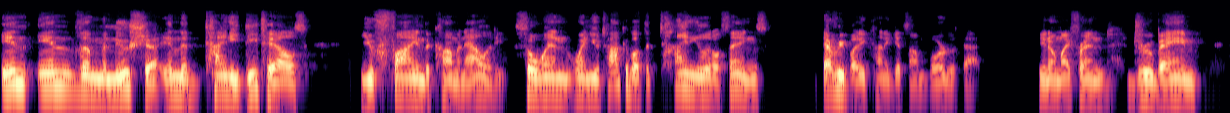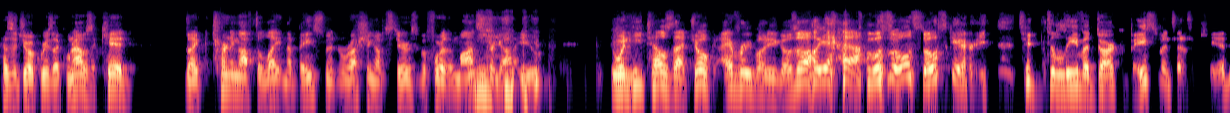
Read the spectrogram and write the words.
in in the minutia, in the tiny details, you find the commonality. So when when you talk about the tiny little things, everybody kind of gets on board with that. You know, my friend Drew Bame has a joke where he's like, when I was a kid, like turning off the light in the basement and rushing upstairs before the monster got you. when he tells that joke, everybody goes, "Oh yeah, it was so scary to, to leave a dark basement as a kid."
